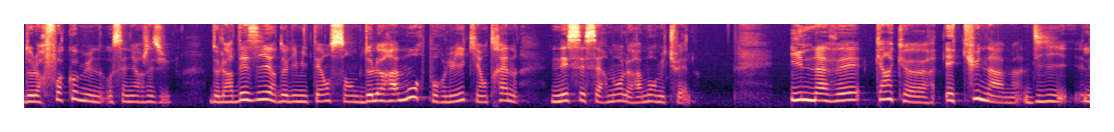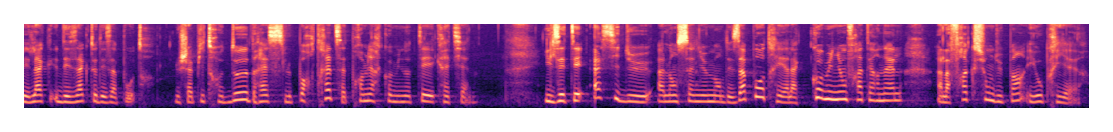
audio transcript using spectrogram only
de leur foi commune au Seigneur Jésus, de leur désir de l'imiter ensemble, de leur amour pour lui qui entraîne nécessairement leur amour mutuel. Ils n'avaient qu'un cœur et qu'une âme, dit les des Actes des Apôtres. Le chapitre 2 dresse le portrait de cette première communauté chrétienne. Ils étaient assidus à l'enseignement des apôtres et à la communion fraternelle, à la fraction du pain et aux prières.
